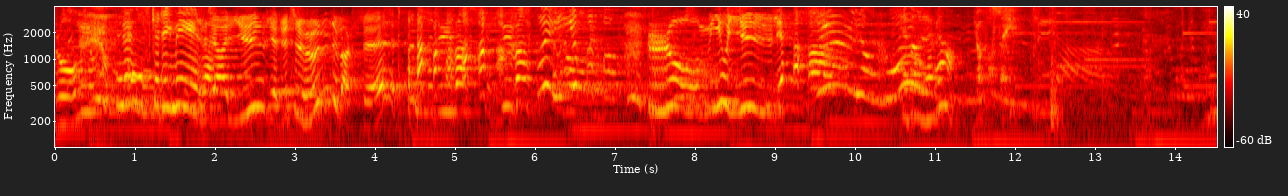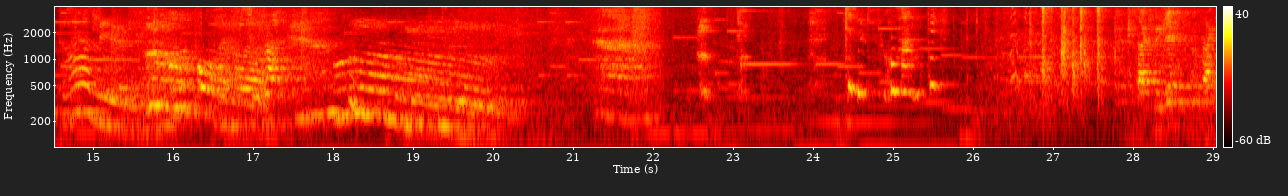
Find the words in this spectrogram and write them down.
Romeo, jag älskar dig mera! Ja, Julia, du är så underbart söt! Men du är vacker, du är vacker! Romeo, Julia! Julia och Romeo! Det börjar bra. Ja, vad säger Italien! Åh, den var så vacker! Mm. Gud, så romantiskt. Tack mycket. Tack.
